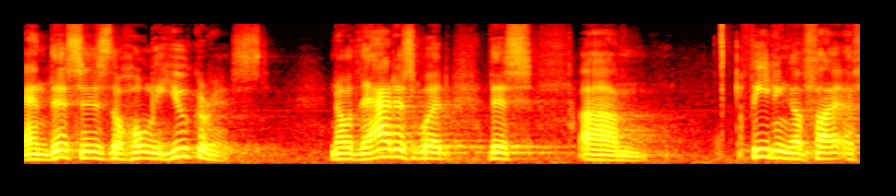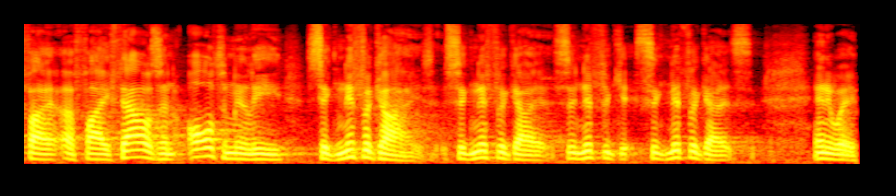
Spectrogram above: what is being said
and this is the Holy Eucharist. No, that is what this um, feeding of 5,000 ultimately signifies. Signifies, significant, signifies. Anyway,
